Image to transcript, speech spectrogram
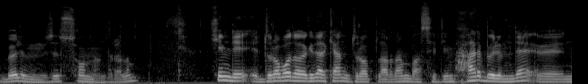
bölümümüzü sonlandıralım. Şimdi e, drop'a doğru giderken droplardan bahsedeyim. Her bölümde e,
